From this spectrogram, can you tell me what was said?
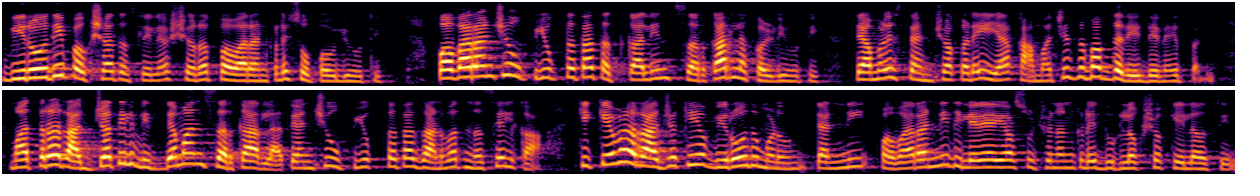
विरोधी पक्षात असलेल्या शरद पवारांकडे सोपवली होती. पवारांची उपयुक्तता तत्कालीन सरकारला कळली होती. त्यामुळेच त्यांच्याकडे या कामाची जबाबदारी देण्यात आली. मात्र राज्यातील विद्यमान सरकारला त्यांची उपयुक्तता जाणवत नसेल का की केवळ राजकीय विरोध म्हणून त्यांनी पवारांनी दिलेल्या या सूचनांकडे दुर्लक्ष केलं असेल?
